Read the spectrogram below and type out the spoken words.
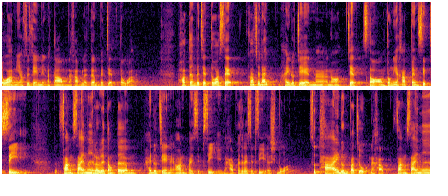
ตัวมีออกซิเจน1อะตอมนะครับเลยเติมไป 7 ตัว พอเติมไป 7 ตัวเสร็จก็จะได้ไฮโดรเจนมาเนาะ7 2 ตรงนี้ครับเป็น 14 ฝั่งซ้ายมือเราเลยต้องเติมไฮโดรเจนไอออนไป 14 นะครับ ก็จะได้ 14H บวกสุดท้ายดุลประจุนะครับ ฝั่งซ้ายมือ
